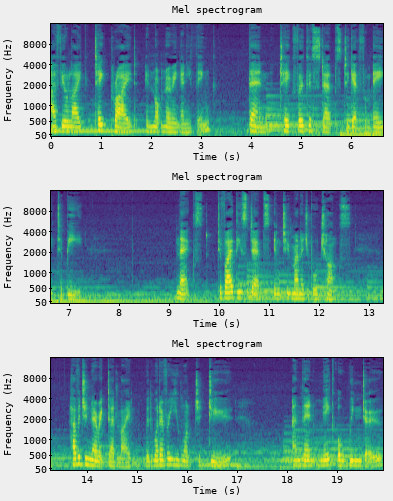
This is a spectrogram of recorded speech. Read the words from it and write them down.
I feel like take pride in not knowing anything, then take focused steps to get from A to B. Next, divide these steps into manageable chunks have a generic deadline with whatever you want to do, and then make a window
